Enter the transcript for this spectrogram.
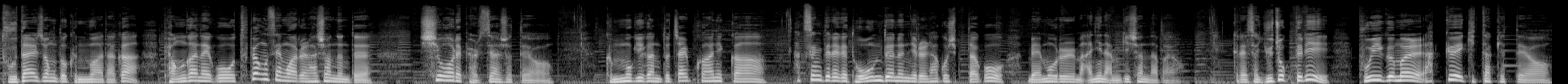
두 달 정도 근무하다가 병가 내고 투병 생활을 하셨는데 10월에 별세하셨대요. 근무 기간도 짧고 하니까 학생들에게 도움되는 일을 하고 싶다고 메모를 많이 남기셨나 봐요. 그래서 유족들이 부의금을 학교에 기탁했대요.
